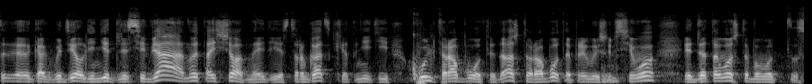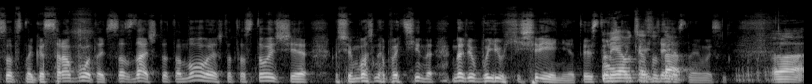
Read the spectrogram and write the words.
э, как бы делали не для себя, но это еще одна идея Стругацких, это некий культ работы, да, что работа превыше всего, и для того, чтобы вот, собственно говоря, сработать, создать что-то новое, что-то стоящее, в общем, можно пойти на, на любые ухищрения. То есть, Ну, тоже я вот сейчас, интересная да, мысль. э,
